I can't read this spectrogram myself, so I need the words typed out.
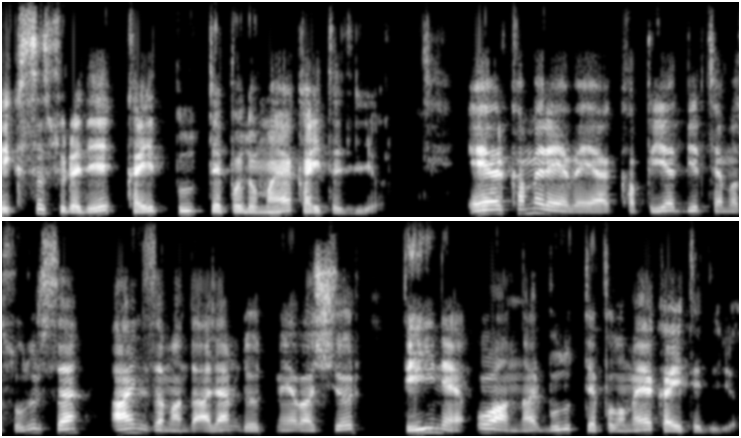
ve kısa sürede kayıt bulut depolamaya kayıt ediliyor. Eğer kameraya veya kapıya bir temas olursa aynı zamanda alarm da ötmeye başlıyor ve yine o anlar bulut depolamaya kayıt ediliyor.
